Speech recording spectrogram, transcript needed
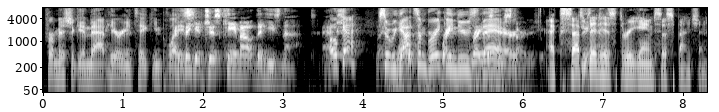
for Michigan. That hearing taking place. I think it just came out that he's not. Actually. Okay, like, so we well, got some breaking right, news right there. Accepted his three game suspension.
